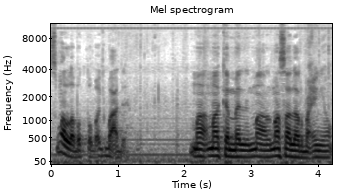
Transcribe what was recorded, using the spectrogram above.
اسم الله بالطبق بعده. ما ما كمل ما ما صار له 40 يوم.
